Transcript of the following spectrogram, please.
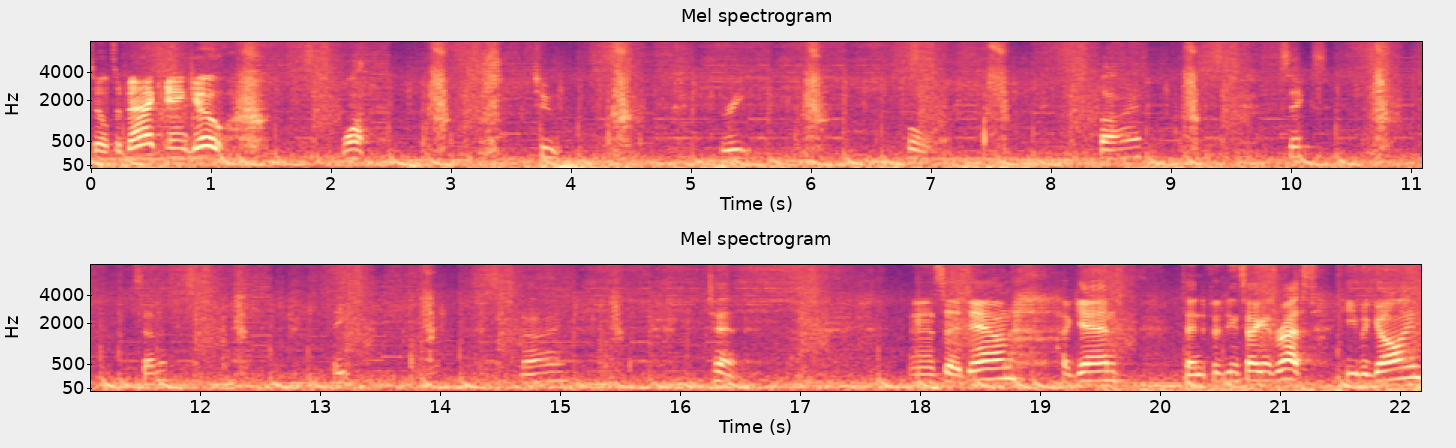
Tilt it back and go. One, two, three, four, five, six, seven, eight, nine, 10. And sit down, again, 10 to 15 seconds rest. Keep it going,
